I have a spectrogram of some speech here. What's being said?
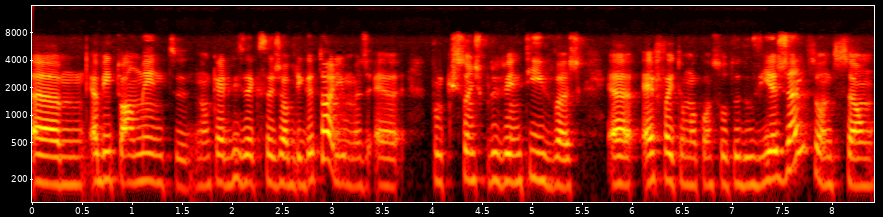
um, habitualmente, não quer dizer que seja obrigatório, mas é, por questões preventivas é, é feita uma consulta do viajante, onde são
